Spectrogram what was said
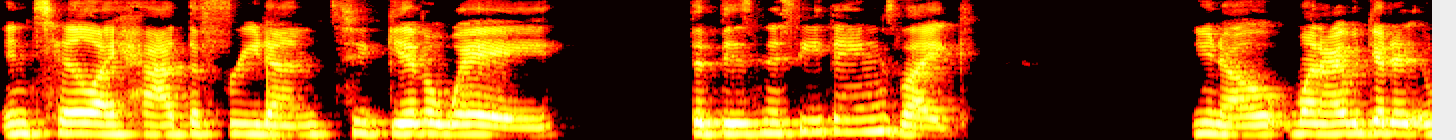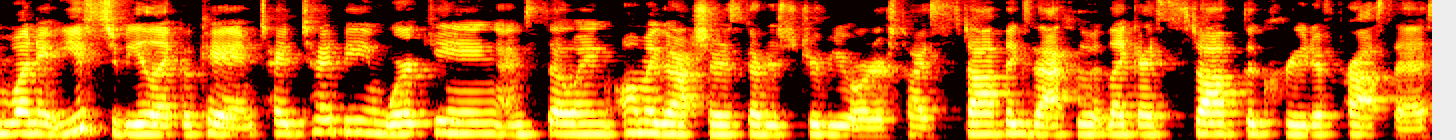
until I had the freedom to give away the businessy things like you know, when I would get it, when it used to be like, okay, I'm type typing, working, I'm sewing. Oh my gosh, I just got a distribute order. So I stop exactly what, like I stop the creative process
